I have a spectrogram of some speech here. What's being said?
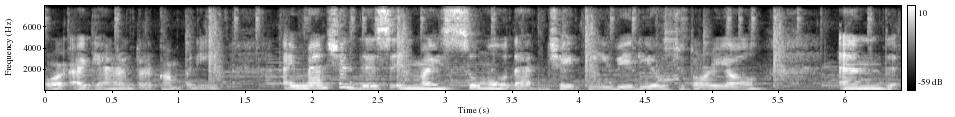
or a guarantor company. I mentioned this in my suumo.jp video tutorial and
